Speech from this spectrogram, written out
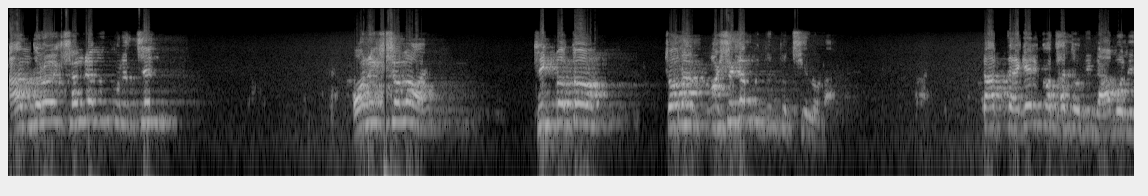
আন্দোলন সংগ্রাম করেছেন। অনেক সময় ঠিক মতো চলার পয়সাটা পর্যন্ত ছিল না। তার ত্যাগের কথা যদি না বলি,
